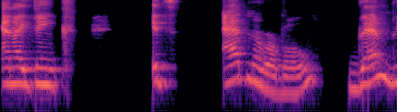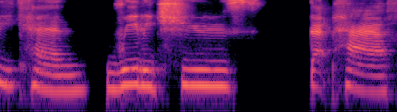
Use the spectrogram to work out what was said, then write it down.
And I think it's admirable then we can really choose that path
